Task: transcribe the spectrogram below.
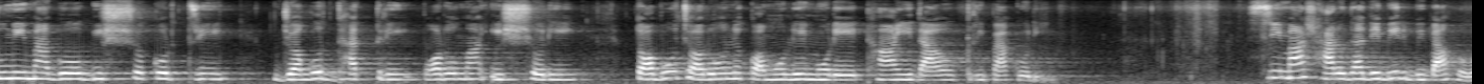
তুমি মাগো বিশ্বকর্ত্রী, জগদ্ধাত্রী, পরমা ঈশ্বরী, তব চরণ কমলে মোরে ঠাঁই দাও কৃপা করি। শ্রীমা সারদা দেবীর বিবাহ।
